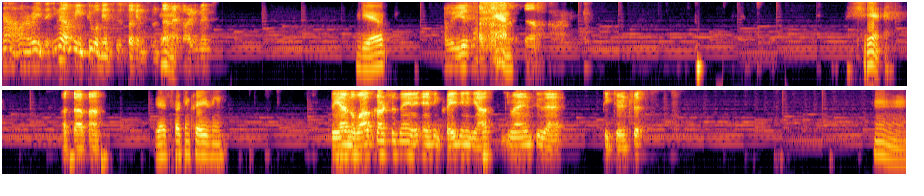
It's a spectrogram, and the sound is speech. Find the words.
No, I want to raise it. You know, I mean, people get into fucking some Yeah. dumbass arguments. Yep. I mean, you just Damn. stuff. Shit. What's up, huh? Yeah, it's fucking crazy. Do you have the wild cards for today? Anything crazy? Anything else you ran into that piqued your interest? Hmm.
